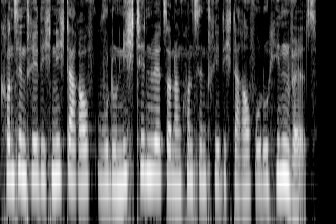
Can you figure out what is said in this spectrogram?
konzentriere dich nicht darauf, wo du nicht hin willst, sondern konzentriere dich darauf, wo du hin willst.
